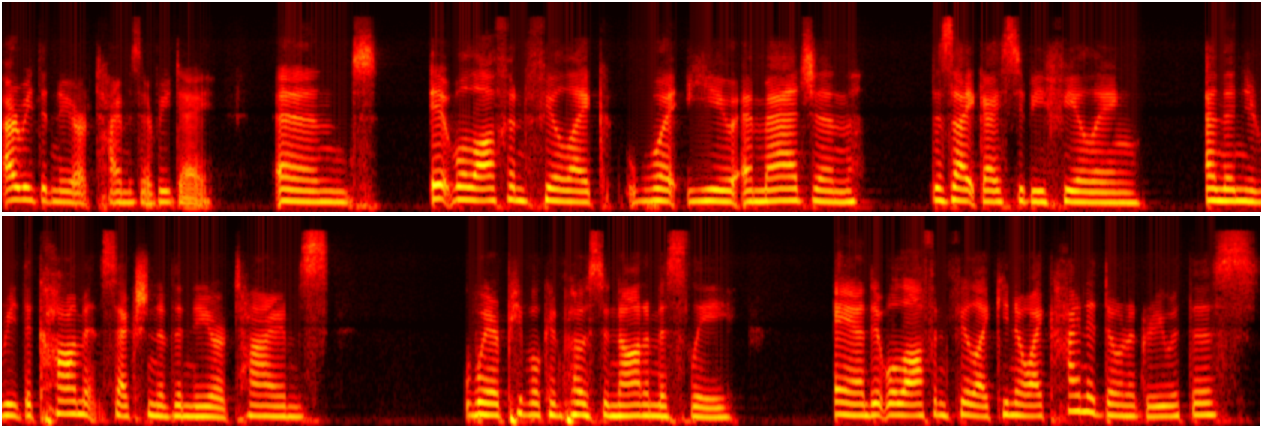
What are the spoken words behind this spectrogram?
I read the New York Times every day, and it will often feel like what you imagine the zeitgeist to be feeling, and then you read the comment section of the New York Times, where people can post anonymously, and it will often feel like you know I kind of don't agree with this,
